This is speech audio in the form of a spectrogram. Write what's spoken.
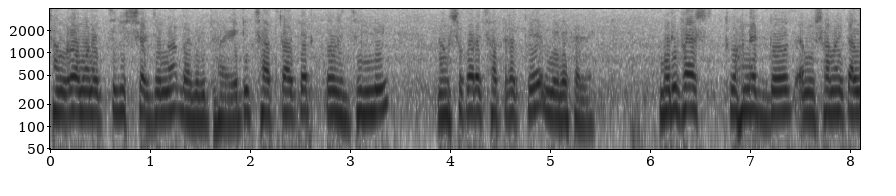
সংক্রমণের চিকিৎসার জন্য ব্যবহৃত হয়। এটি ছত্রাকের কোষ ঝিল্লি ধ্বংস করে ছত্রাককে মেরে ফেলে। ভেরিফাস্ট টু হান্ড্রেড ডোজ এবং সময়কাল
